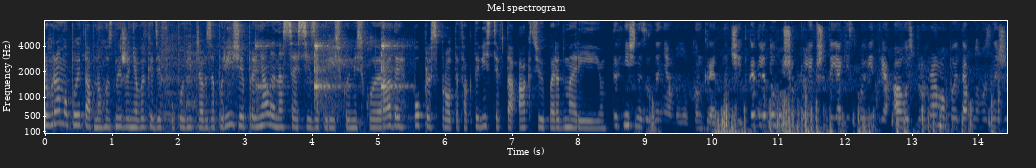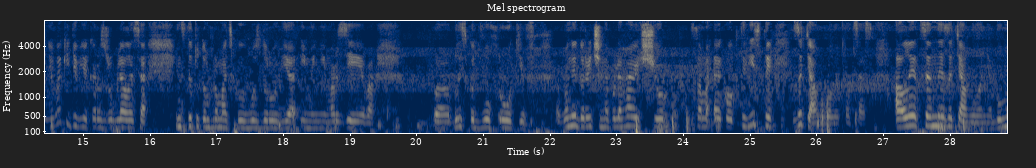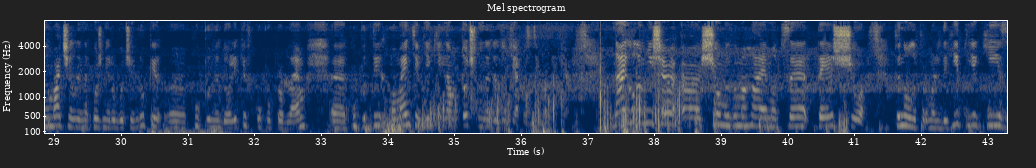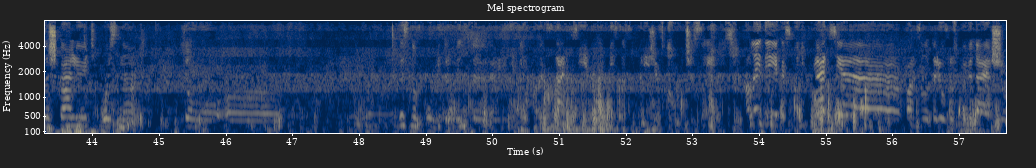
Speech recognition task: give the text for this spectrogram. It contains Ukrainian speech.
Програму поетапного зниження викидів у повітря в Запоріжжі прийняли на сесії Запорізької міської ради, попри спротив активістів та акцію перед мерією. Технічне завдання було конкретно чітке для того, щоб поліпшити якість повітря. А ось програма поетапного зниження викидів, яка розроблялася інститутом громадського здоров'я імені Марзєєва близько двох років. Вони, до речі, наполягають, що саме екоактивісти затягували процес, але це не затягування, бо ми бачили на кожній робочій групі е, купу недоліків, купу проблем, е, купу тих моментів, які нам точно не дадуть якості. Найголовніше, е, що ми вимагаємо, це те, що феноли формальдегід, які зашкалюють ось на цьому е, висновку гідрометстанції міста Запоріжжя, в тому числі. Але йде якась маніпуляція. Пан Золотарьов розповідає, що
